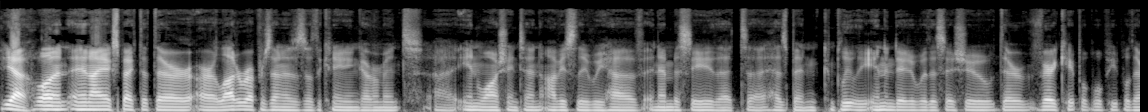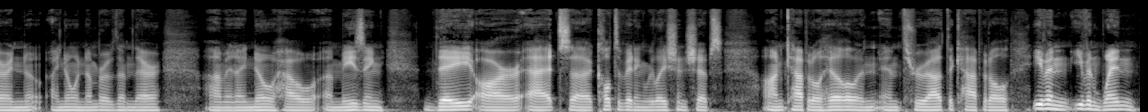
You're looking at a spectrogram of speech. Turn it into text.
Yeah, well, and, and I expect that there are a lot of representatives of the Canadian government uh, in Washington. Obviously, we have an embassy that uh, has been completely inundated with this issue. They're very capable people there. I know I know a number of them there, um, and I know how amazing they are at uh, cultivating relationships on Capitol Hill and, and throughout the capital. Even even when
